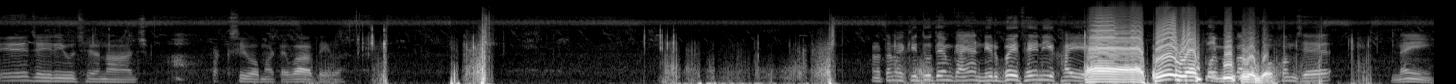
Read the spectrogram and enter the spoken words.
એ જઈ રહ્યું છે અનાજ. પક્ષીઓ માટે વાહ ભાઈ અને તમે કીધું તેમ કે અહીંયા નિર્ભય થઈને ખાઈએ. કોઈ જાતની બીક વગર જોખમ છે નહીં.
